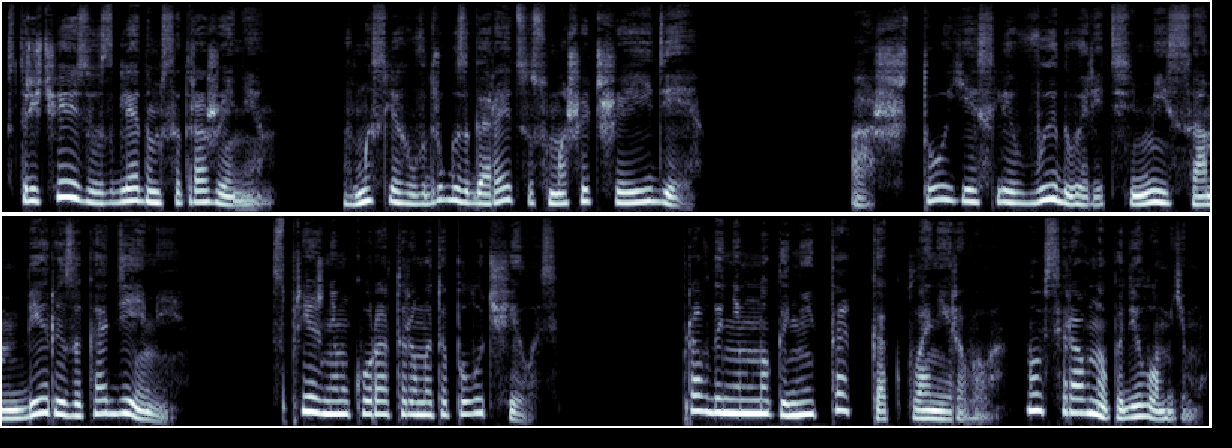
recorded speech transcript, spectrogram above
Встречаюсь взглядом с отражением. В мыслях вдруг загорается сумасшедшая идея. А что, если выдворить мисс Амбер из Академии? С прежним куратором это получилось. Правда, немного не так, как планировала, но все равно по делам ему.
